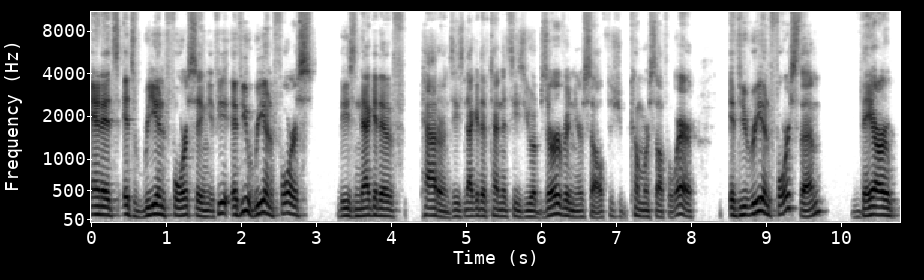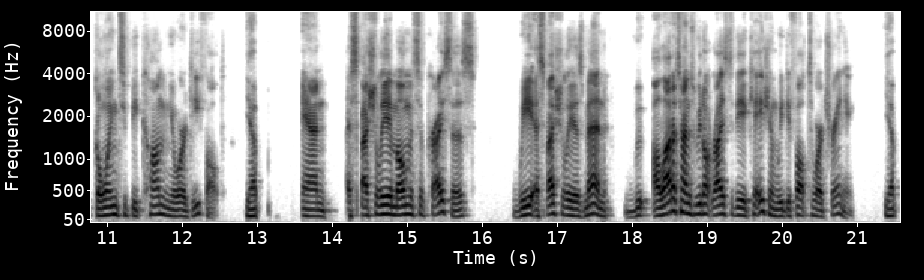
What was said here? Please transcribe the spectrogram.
and it's it's reinforcing if you if you reinforce these negative patterns these negative tendencies you observe in yourself as you become more self-aware if you reinforce them they are going to become your default Yep. and especially in moments of crisis we especially as men we, a lot of times we don't rise to the occasion we default to our training Yep.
